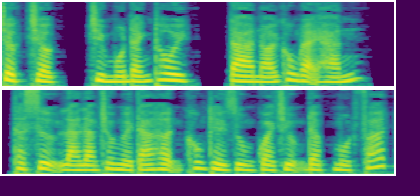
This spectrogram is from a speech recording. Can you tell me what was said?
chật chật, chỉ muốn đánh thôi, ta nói không đại hắn, thật sự là làm cho người ta hận không thể dùng quả trượng đập một phát.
